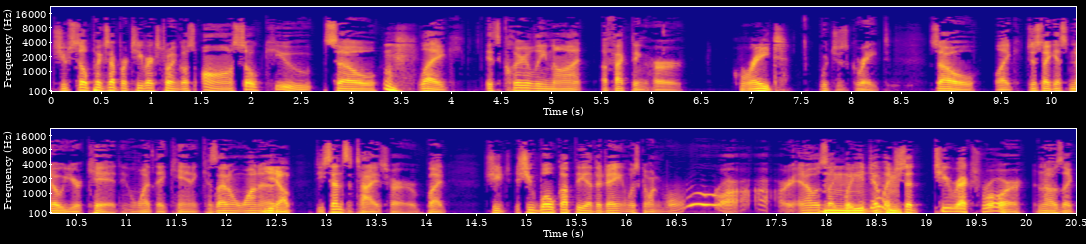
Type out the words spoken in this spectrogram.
she still picks up her T Rex toy and goes, Oh, so cute. So Mm. like it's clearly not affecting her Great. which is great. So, like, just I guess know your kid and what they can, because I don't want to Yep. desensitize her. But she she woke up the other day and was going, and I was like, "What are you doing?" Mhm. She said, "T Rex roar," and I was like,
